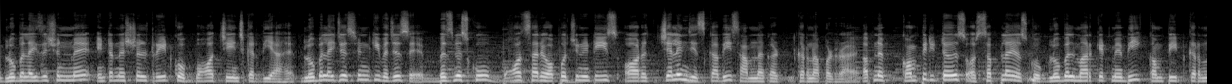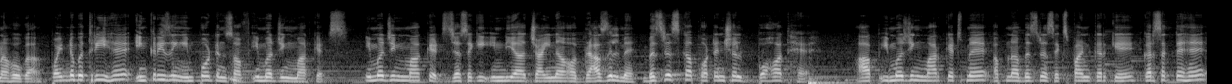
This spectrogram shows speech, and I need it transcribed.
ग्लोबलाइजेशन में इंटरनेशनल ट्रेड को बहुत चेंज कर दिया है। ग्लोबलाइजेशन की वजह से बिज़नेस को बहुत सारे अपॉर्चुनिटीज़ और चैलेंजेस का भी सामना कर, करना पड़ रहा है। अपने कॉम्पिटिटर्स और सप्लायर्स को ग्लोबल मार्केट में भी कम्पीट करना होगा। पॉइंट नंबर थ्री है increasing importance of emerging markets emerging markets जैसे कि इंडिया चाइना और ब्राज़ील में बिज़नेस का पोटेंशियल बहुत है। आप इमर्जिंग मार्केट्स में अपना बिज़नेस एक्सपांड करके कर सकते हैं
